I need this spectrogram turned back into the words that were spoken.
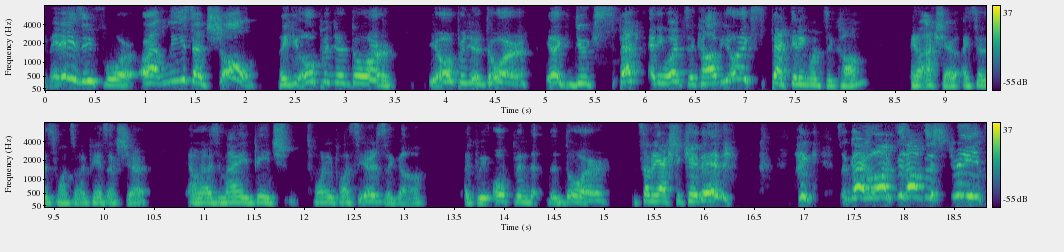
three days before, or at least at shul. Like you open your door, you open your door. You're like, do you expect anyone to come? You don't expect anyone to come. You know, actually, I, I said this once on my Pesach share, and when I was in Miami Beach 20 plus years ago, like we opened the door and somebody actually came in. like some guy walked in off the street.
